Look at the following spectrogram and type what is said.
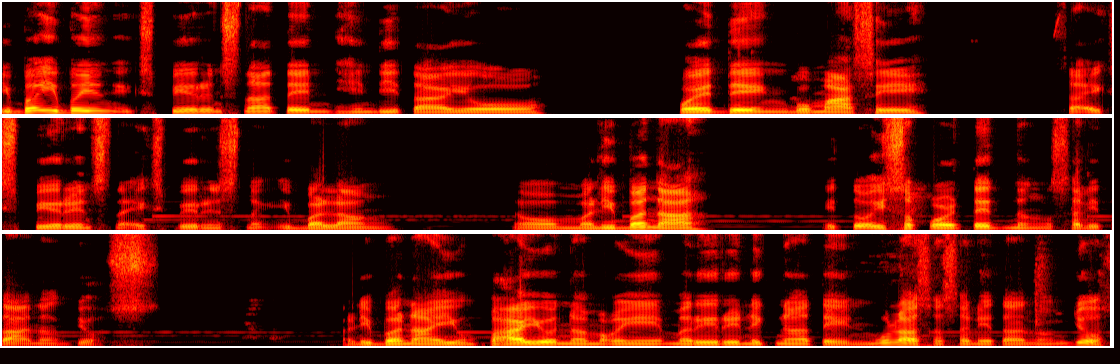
iba-iba yung experience natin. Hindi tayo pwedeng bumase sa experience na experience ng iba lang. No, maliban na, ito ay supported ng salita ng Diyos. Maliban na yung payo na maririnig natin mula sa salita ng Diyos.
